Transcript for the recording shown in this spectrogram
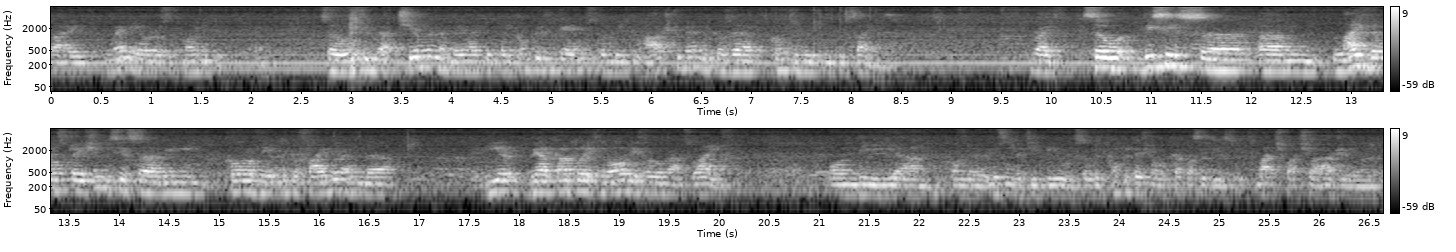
by many orders of magnitude. So if you've got children and they like to play computer games, don't be too harsh to them because they are contributing to science. Right. So this is uh, um, live demonstration. This is uh, the core of the optical fiber, and uh, here we are calculating all these holograms live on the um, on the using the GPU. So the computational capacity is much much larger than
